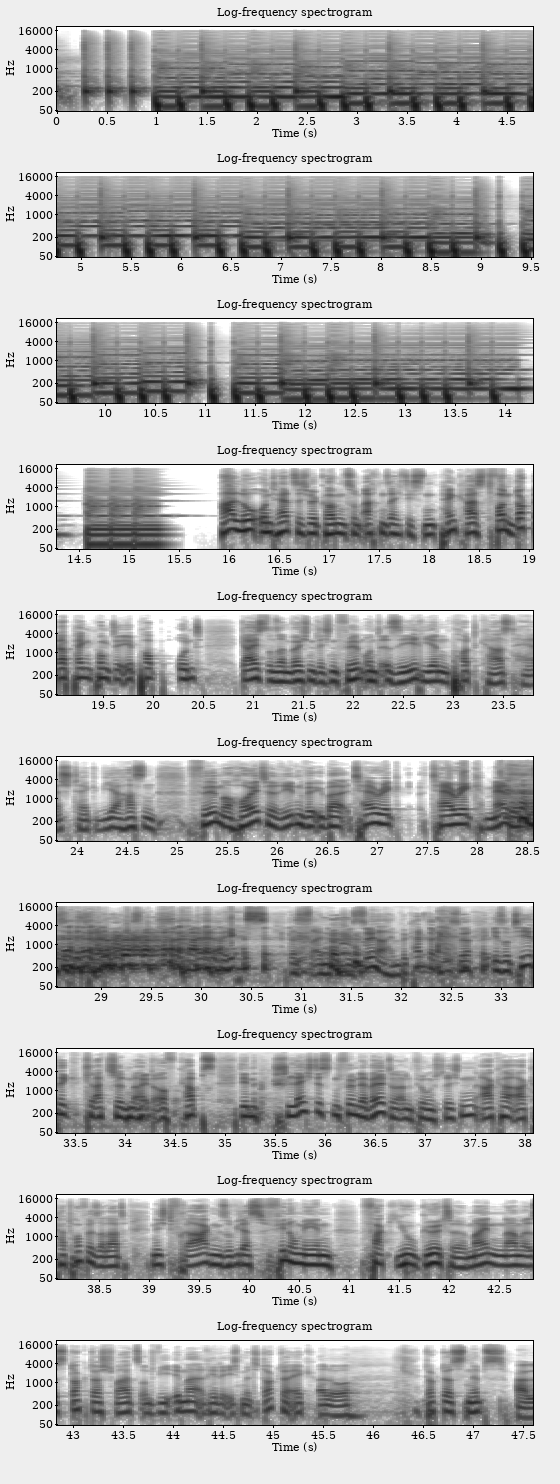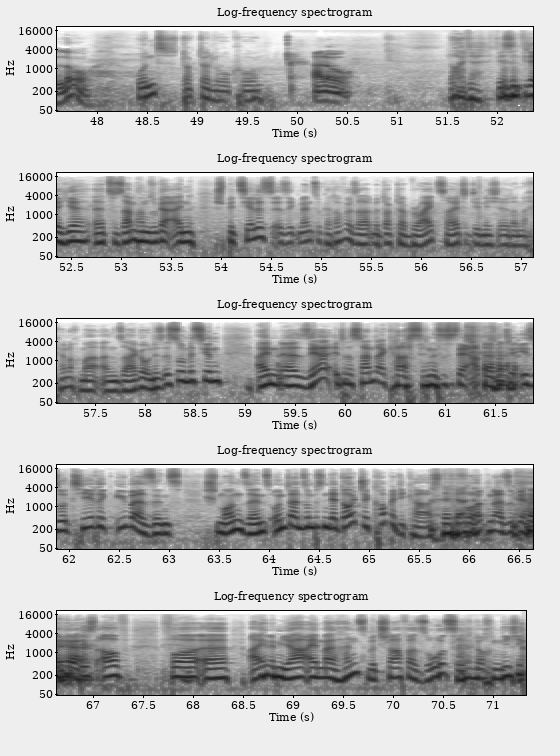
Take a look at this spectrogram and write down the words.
Hallo und herzlich willkommen zum 68. Pencast von drpeng.de Pop und Geist, unserem wöchentlichen Film- und Serien-Podcast. Hashtag Wir hassen Filme. Heute reden wir über Tarek Tarek Mallix. Mallix. Das ist ein Regisseur, ein bekannter Regisseur. Esoterik-Klatsche Night of Cups. Den schlechtesten Film der Welt, in Anführungsstrichen. aka Kartoffelsalat. Nicht fragen, sowie das Phänomen Fuck You Goethe. Mein Name ist Dr. Schwarz und wie immer rede ich mit Dr. Eck. Hallo. Dr. Snips. Hallo. Und Dr. Loco. Hallo. Leute, wir sind wieder hier äh, zusammen, haben sogar ein spezielles äh, Segment zu Kartoffelsalat mit Dr. Brightside, den ich äh, dann nachher nochmal ansage. Und es ist so ein bisschen ein äh, sehr interessanter Cast, denn es ist der absolute Esoterik-Übersinns-Schmonsens und dann so ein bisschen der deutsche Comedy-Cast geworden. Also wir haben ja bis auf vor äh, einem Jahr einmal Hans mit scharfer Soße noch nie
